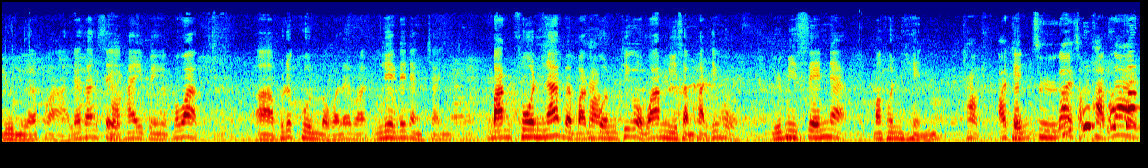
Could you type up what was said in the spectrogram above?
อยู่เหนือกว่า แล้วท่านเสครักบให้เป็นเพราะว่าอ่าพุทธคุณบอกว่าอะไรว่าเรียกได้ดังใจ บางคนนะแบบบางครับคนที่บอกว่ามีสัมผัสที่หกหรือมีเซนส์เนี่ยบางคนเห็น ครับอาจเห็จะนสื่อได้สัมผัสได้แบบ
